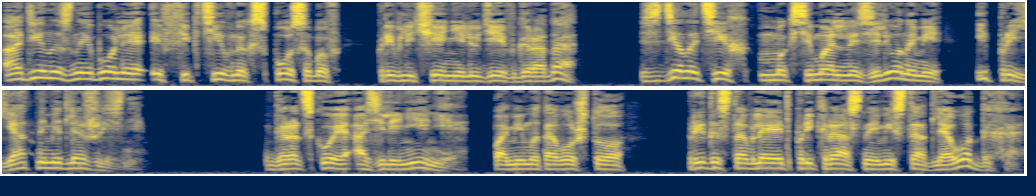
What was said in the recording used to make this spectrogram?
Один из наиболее эффективных способов привлечения людей в города – сделать их максимально зелеными и приятными для жизни. Городское озеленение, помимо того, что предоставляет прекрасные места для отдыха,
